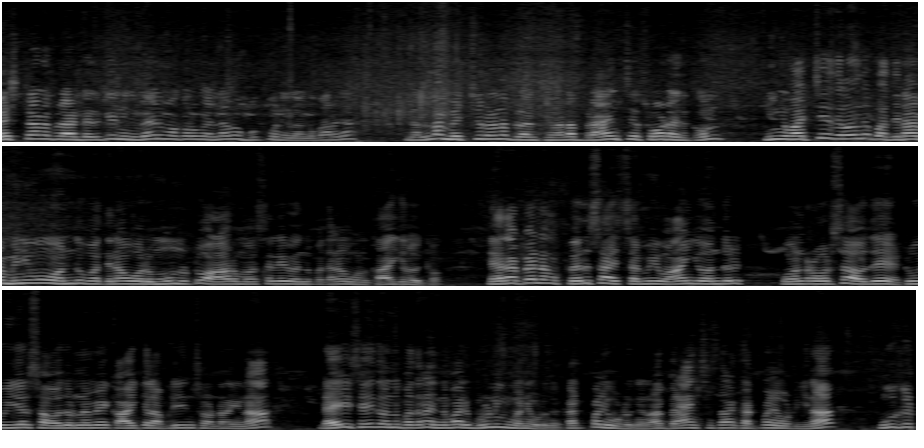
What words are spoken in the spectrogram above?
பெஸ்ட்டான பிளான்ட் இருக்குது நீங்கள் வேணும் எல்லாமே புக் பண்ணிடலாங்க பாருங்கள் நல்லா மெச்சூரான பிளான்ட்ஸ் நல்லா பிரான்ச்சஸோடு இருக்கும். நீங்கள் வச்சதுலேருந்து வந்து பார்த்தீங்கன்னா மினிமம் வந்து பார்த்தீங்கன்னா ஒரு மூணு டு ஆறு மாதத்துலேயே வந்து பார்த்தீங்கன்னா உங்களுக்கு காய்கள் வைக்கும். நிறையா பேர் நாங்கள் பெருசாக சம்பி வாங்கி வந்து ஒன்றரை வருஷம் ஆகுது டூ இயர்ஸ் ஆகுது ஒன்றுமே காய்க்கல அப்படின்னு சொல்கிறீங்கன்னா தயவு செய்து வந்து பார்த்தீங்கன்னா இந்த மாதிரி ப்ரூனிங் பண்ணி விடுங்க. கட் பண்ணி விடுங்க. நான் பிரான்ச்சஸ்லாம் கட் பண்ணி விட்டிங்கன்னா உங்களுக்கு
